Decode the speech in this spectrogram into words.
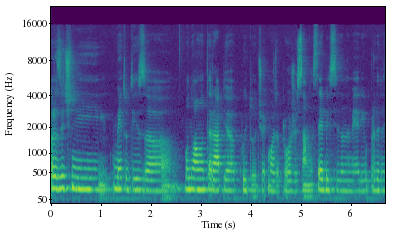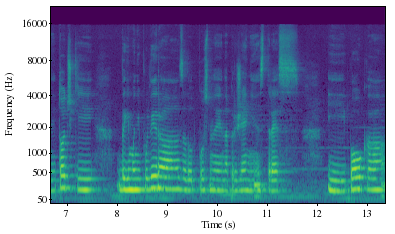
различни методи за мануална терапия, които човек може да приложи сам на себе си, да намери определени точки, да ги манипулира, за да отпусне напрежение, стрес и болка.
